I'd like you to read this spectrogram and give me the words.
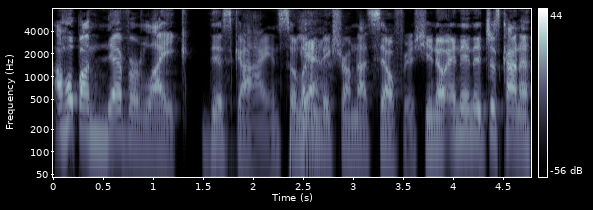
I hope I'm never like this guy. And so let yeah. me make sure I'm not selfish, you know? And then it just kind of,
